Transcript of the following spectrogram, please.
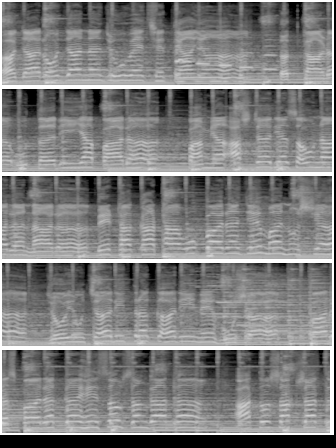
હજારો જન જુએ છે ત્યાં તત્કાળ ઉતરિયા પાર પામ્યા આશ્ચર્ય સૌ નર નાર. બેઠા કાંઠા ઉપર જે મનુષ્ય જોયું ચરિત્ર કરીને હુંશ. પરસ્પર કહે સૌ સંગાથ, આ તો સાક્ષાત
